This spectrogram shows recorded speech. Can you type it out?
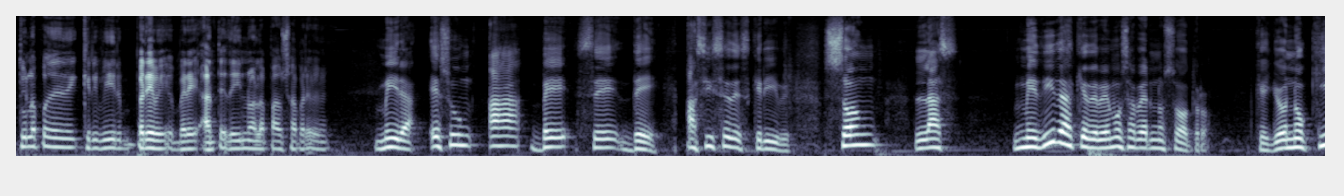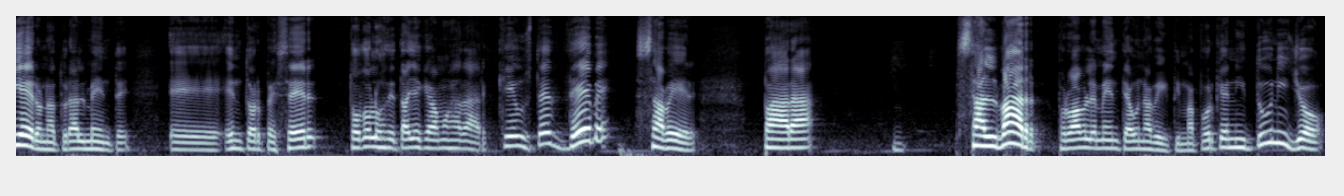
¿Tú lo puedes describir breve, breve, antes de irnos a la pausa breve? Mira, es un ABCD, así se describe. Son las medidas que debemos saber nosotros, que yo no quiero naturalmente eh, entorpecer todos los detalles que vamos a dar, que usted debe saber para salvar probablemente a una víctima, porque ni tú ni yo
